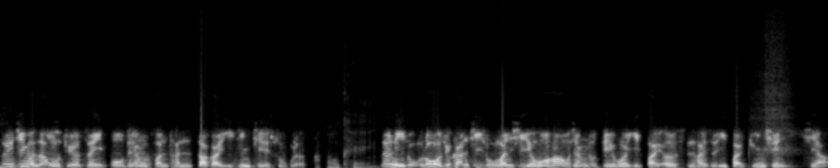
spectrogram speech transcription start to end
所以基本上，我觉得这一波这样的反弹大概已经结束了。OK，那你如果去看技术分析的话，它好像又跌回一百二十还是一百均线以下。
